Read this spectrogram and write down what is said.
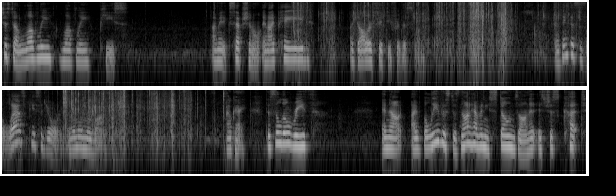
just a lovely lovely piece. I mean exceptional and I paid $1.50 for this one. I think this is the last piece of jewelry, and then we'll move on. Okay, this is a little wreath. And now, I believe this does not have any stones on it. It's just cut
